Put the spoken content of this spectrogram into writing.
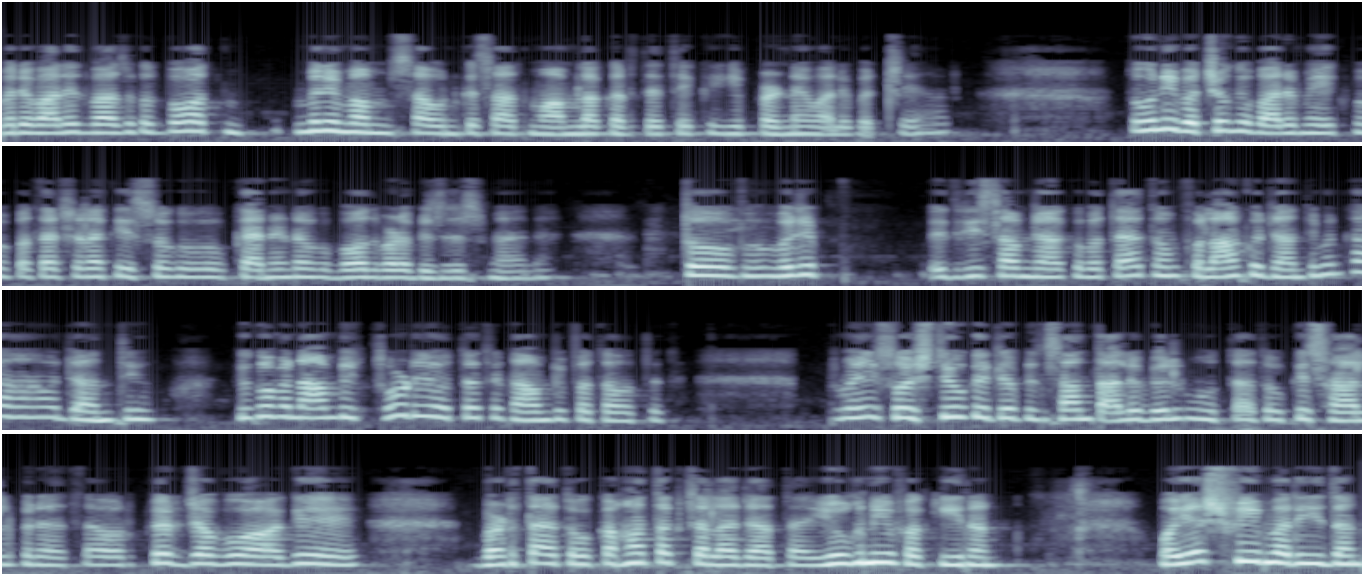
میرے والد بازو بہت منیمم سا ان کے ساتھ معاملہ کرتے تھے کہ یہ پڑھنے والے بچے یار تو انہیں بچوں کے بارے میں ایک میں پتا چلا کہ اس وقت کینیڈا کا بہت بڑا بزنس مین ہے تو مجھے ادری صاحب نے آ کے بتایا تو فلاں کو جانتی میں نے کہا ہاں جانتی ہوں کیونکہ میں نام بھی تھوڑے ہوتے تھے نام بھی پتا ہوتے تھے تو میں یہ سوچتی ہوں کہ جب انسان طالب علم ہوتا ہے تو کس حال پہ رہتا ہے اور پھر جب وہ آگے بڑھتا ہے تو وہ کہاں تک چلا جاتا ہے یوگنی فقیرن وہ یشفی مریدن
